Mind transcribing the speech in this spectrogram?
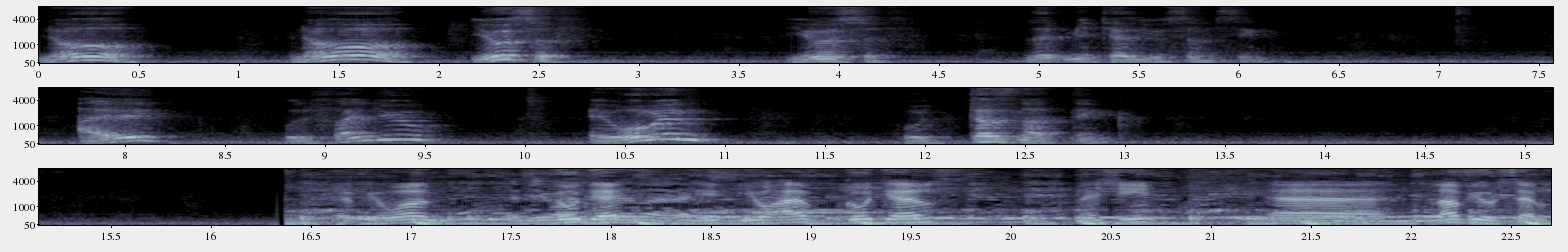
No, no, Yusuf, Yusuf, let me tell you something. I will find you a woman who does not think. if you want good health, if you have good health machine uh, love yourself.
